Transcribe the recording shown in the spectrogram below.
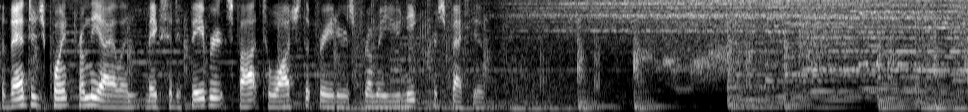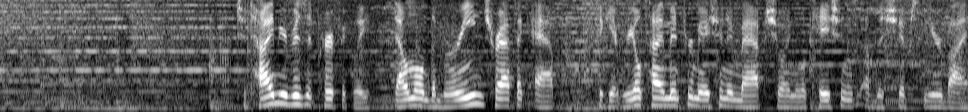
The vantage point from the island makes it a favorite spot to watch the freighters from a unique perspective. To time your visit perfectly, download the Marine Traffic app to get real-time information and maps showing locations of the ships nearby.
